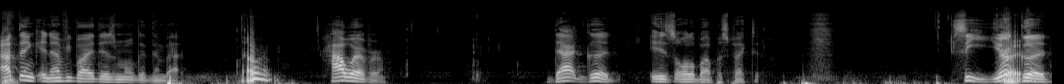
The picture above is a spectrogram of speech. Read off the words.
I think in everybody there's more good than bad. All right. However, that good is all about perspective. See, your Right. good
